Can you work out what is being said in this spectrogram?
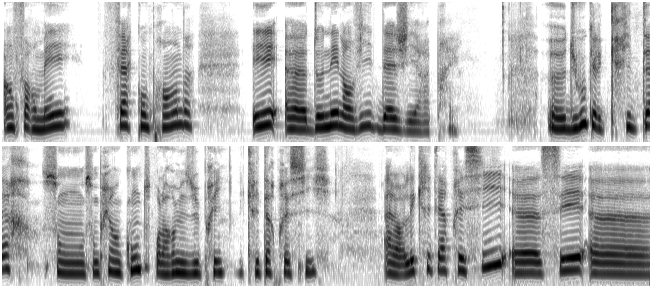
informer, faire comprendre et donner l'envie d'agir après. Du coup, quels critères sont, sont pris en compte pour la remise du prix? Les critères précis? Alors, les critères précis, euh, c'est euh,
